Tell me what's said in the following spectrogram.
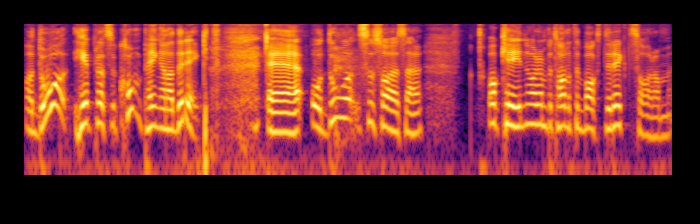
Och då helt plötsligt kom pengarna direkt. Eh, och då så sa jag så här. Okej, nu har de betalat tillbaks direkt sa de.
